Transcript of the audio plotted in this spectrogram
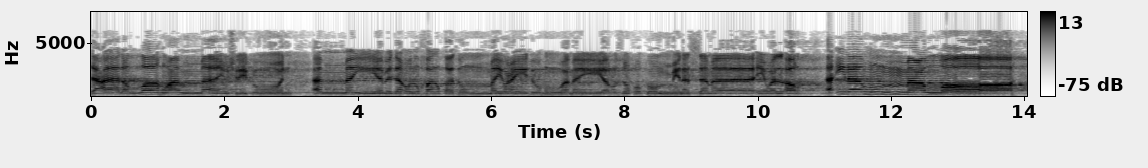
تعالى الله عما يشركون. أمن يبدأ الخلق ثم يعيده ومن يرزقكم من السماء والأرض؟ أإله مع الله.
